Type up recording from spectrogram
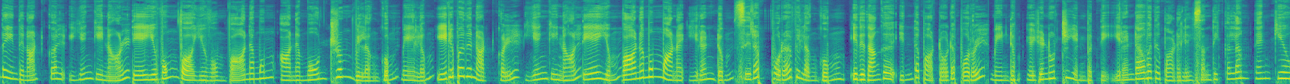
இருபத்தைந்து நாட்கள் இயங்கினால் தேயுவும் வாயுவும் வானமும் ஆன மூன்றும் விளங்கும். மேலும் இருபது நாட்கள் இயங்கினால் தேயும் வானமும் ஆன இரண்டும் சிறப்புற விளங்கும். இதுதாங்க இந்த பாட்டோட பொருள். மீண்டும் எழுநூற்றி எண்பத்தி இரண்டாவது பாடலில் சந்திக்கலாம். தேங்க்யூ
